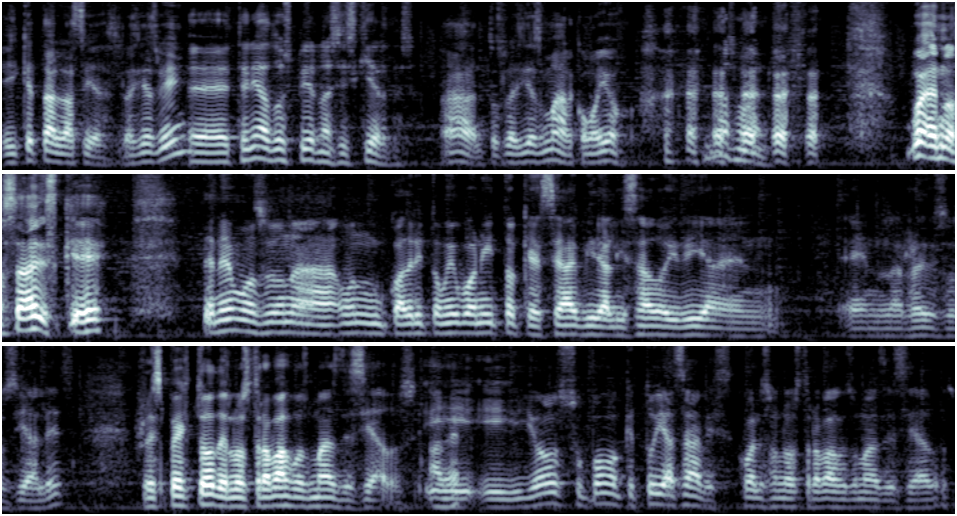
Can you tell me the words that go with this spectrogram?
¿Y qué tal lo hacías? ¿Lo hacías bien? Eh, tenía dos piernas izquierdas, Ah, entonces lo hacías mal, como yo. más o menos. bueno, ¿sabes qué? Tenemos una- un cuadrito muy bonito que se ha viralizado hoy día en, en las redes sociales respecto de los trabajos más deseados. Y, y yo supongo que tú ya sabes cuáles son los trabajos más deseados.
